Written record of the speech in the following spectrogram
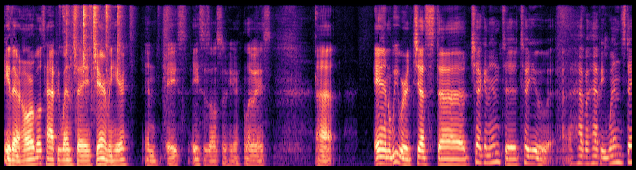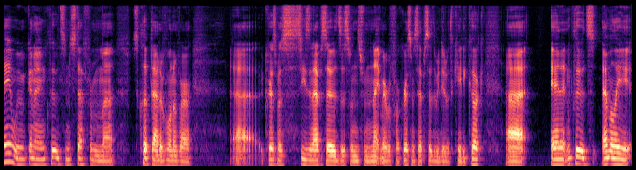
Hey there, horribles. Happy Wednesday. Jeremy here, and Ace. Ace is also here. Hello, Ace. Uh, and we were just uh, checking in to tell you uh, have a happy Wednesday. We are going to include some stuff from, uh, it's clipped out of one of our uh, Christmas season episodes. This one's from the Nightmare Before Christmas episode that we did with Katie Cook. Uh, and it includes Emily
